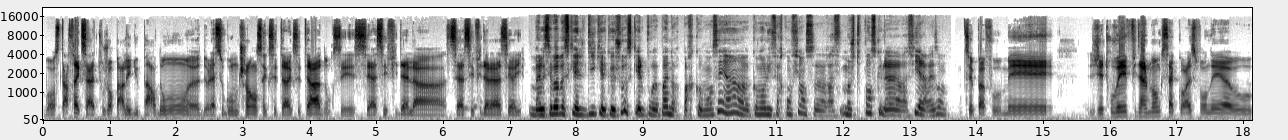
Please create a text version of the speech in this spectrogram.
bon, Star Trek, ça a toujours parlé du pardon, euh, de la seconde chance, etc., etc. Donc c'est assez fidèle à c'est assez fidèle à la série. Bah, c'est pas parce qu'elle dit quelque chose qu'elle pourrait pas ne pas recommencer. Hein. Comment lui faire confiance euh, Moi, je pense que la Rafi, elle a raison. C'est pas faux, mais j'ai trouvé finalement que ça correspondait au,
